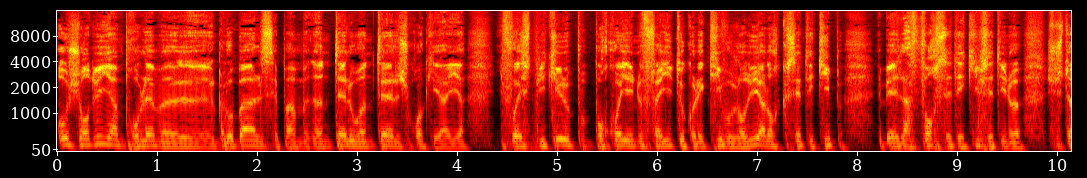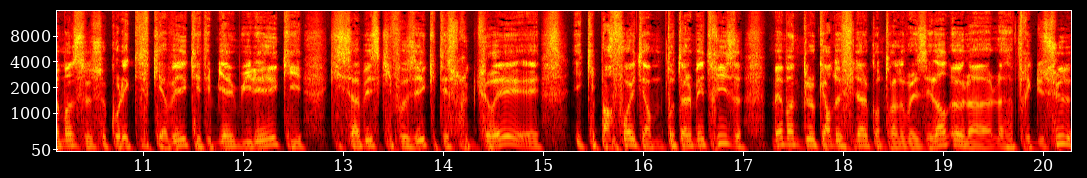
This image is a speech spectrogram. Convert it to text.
Aujourd'hui, il y a un problème euh, global. C'est pas un tel ou un tel. Je crois qu'il y a, il y a- il faut expliquer le, pourquoi il y a une faillite collective aujourd'hui, alors que cette équipe, eh bien, la force de cette équipe, c'était justement ce, ce collectif qui avait, qui était bien huilé, qui, qui savait ce qu'il faisait, qui était structuré et, et qui parfois était en totale maîtrise. Même entre le quart de finale contre la Nouvelle-Zélande, euh, la- l'Afrique du Sud,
